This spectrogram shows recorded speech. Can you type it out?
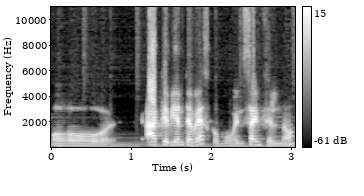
o ah, qué bien te ves, como en Seinfeld, ¿no?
